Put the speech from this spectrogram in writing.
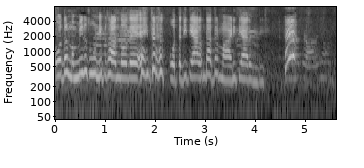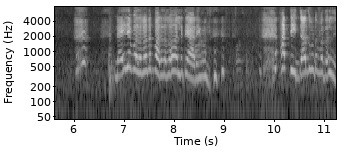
ਉਧਰ ਮੰਮੀ ਨੂੰ ਸੂਟ ਨਹੀਂ ਪਸੰਦ ਆਉਂਦੇ ਇੱਧਰ ਪੁੱਤ ਨਹੀਂ ਤਿਆਰ ਹੁੰਦਾ ਉਧਰ ਮਾਂ ਨਹੀਂ ਤਿਆਰ ਹੁੰਦੀ। ਨਹੀਂ ਜੇ ਬਦਲੋ ਤਾਂ ਬਦਲੋ ਹਾਲੇ ਤਿਆਰ ਹੀ ਹੁੰਦੇ। ਆ ਤੀਜਾ ਸੂਟ ਬਦਲ ਲੈ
